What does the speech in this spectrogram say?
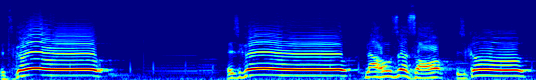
Let's go。，Let's go，拿红色手，Let's go。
